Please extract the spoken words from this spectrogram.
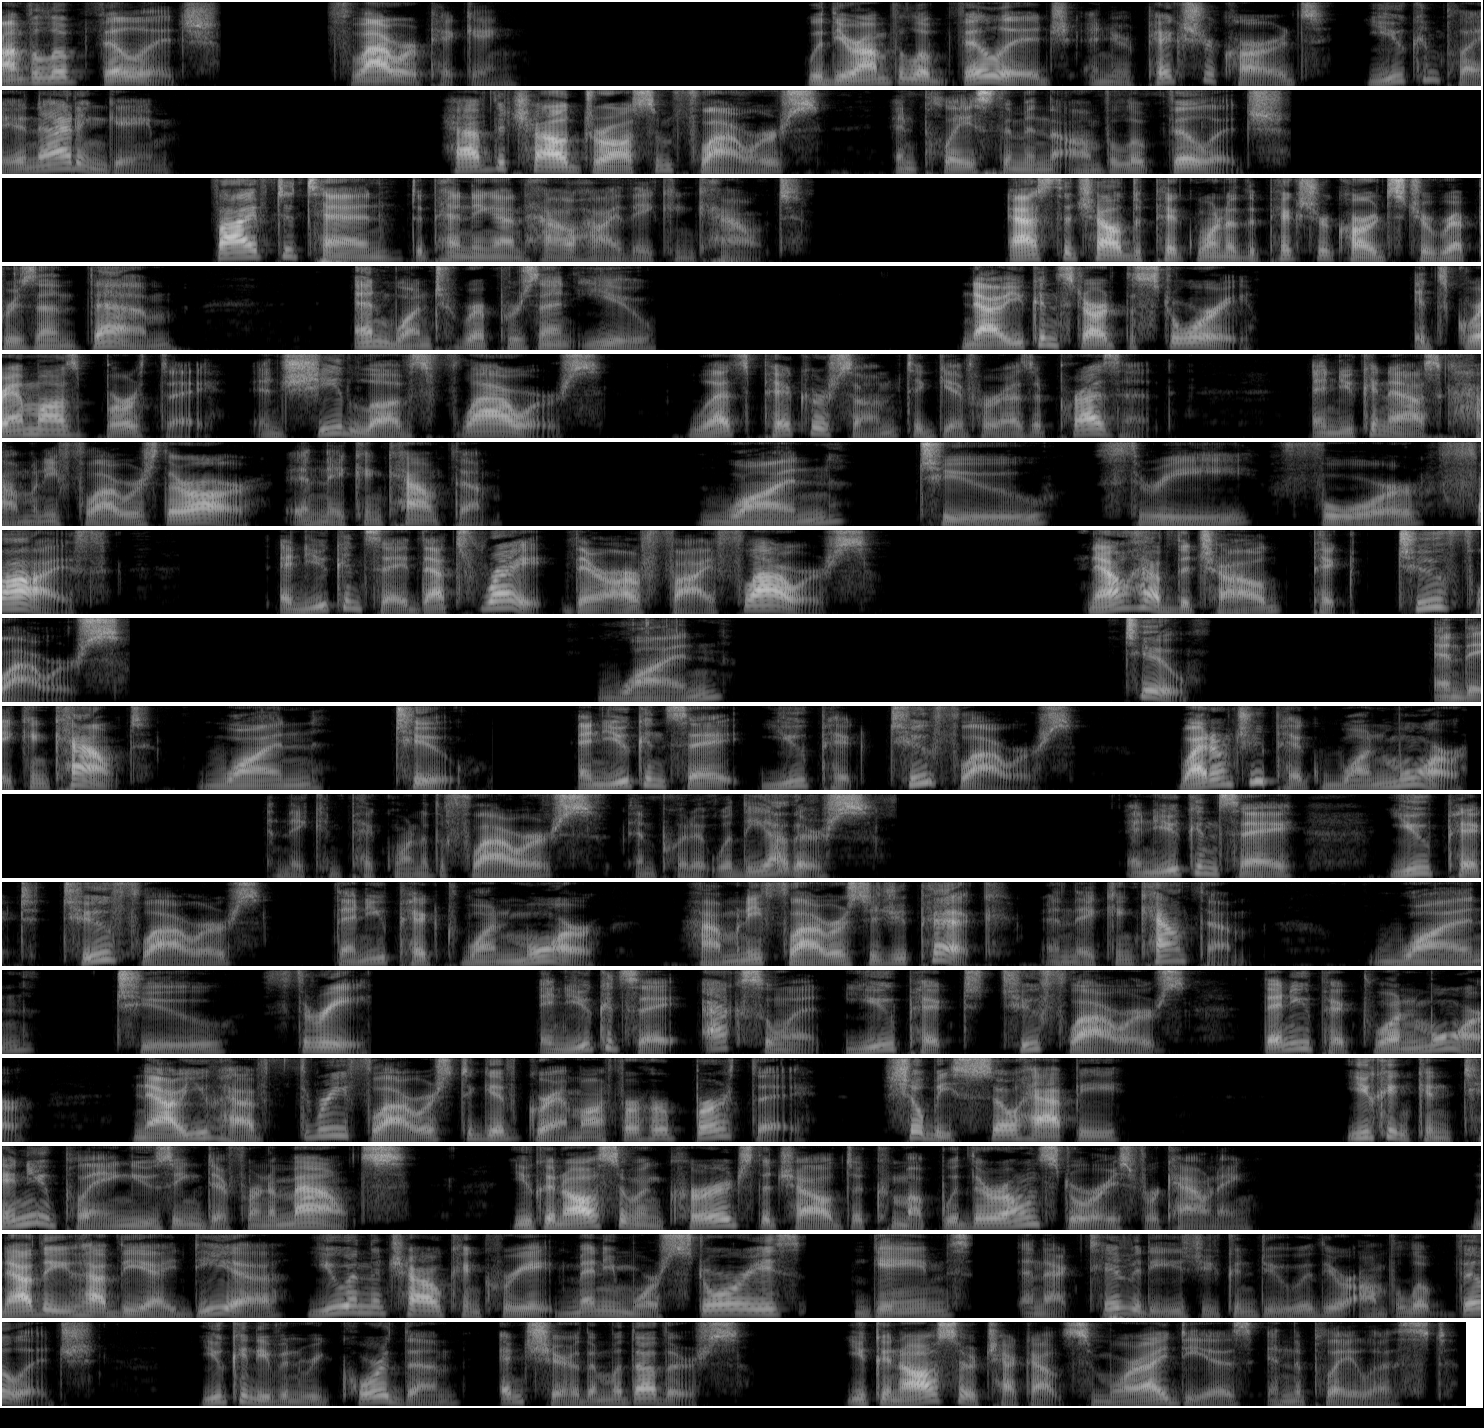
Envelope Village Flower Picking With your Envelope Village and your picture cards, you can play an adding game. Have the child draw some flowers and place them in the Envelope Village. 5 to 10 depending on how high they can count. Ask the child to pick one of the picture cards to represent them and one to represent you. Now you can start the story. It's Grandma's birthday and she loves flowers. Let's pick her some to give her as a present. And you can ask how many flowers there are and they can count them. One, two, three, four, five. And you can say, that's right, there are five flowers. Now have the child pick two flowers. One, two. And they can count one, two. And you can say, you pick two flowers. Why don't you pick one more? And they can pick one of the flowers and put it with the others. And you can say, you picked two flowers, then you picked one more. How many flowers did you pick? And they can count them. One, two, three. And you could say, excellent, you picked two flowers, then you picked one more. Now you have three flowers to give Grandma for her birthday. She'll be so happy. You can continue playing using different amounts. You can also encourage the child to come up with their own stories for counting. Now that you have the idea, you and the child can create many more stories, games, and activities you can do with your envelope village. You can even record them and share them with others. You can also check out some more ideas in the playlist.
